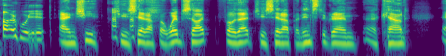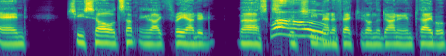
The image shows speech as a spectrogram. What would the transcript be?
so weird. and she she set up a website for that. She set up an Instagram account, and she sold something like three hundred masks which she manufactured on the dining room table,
